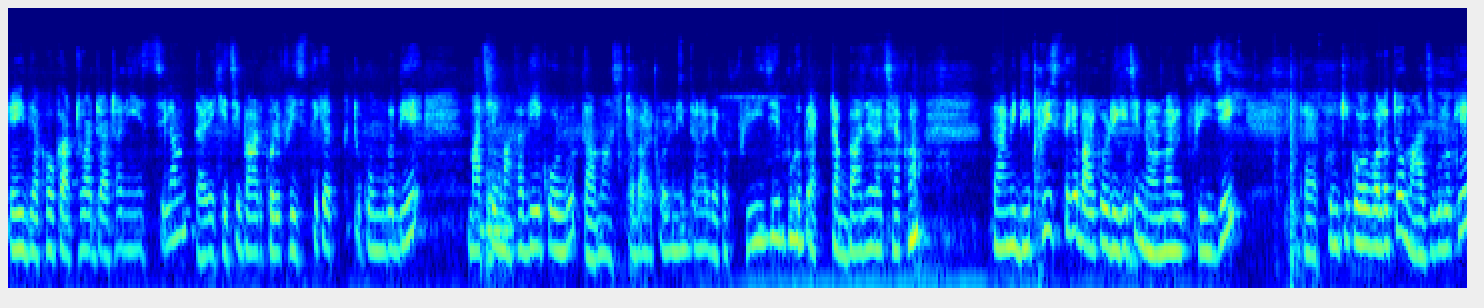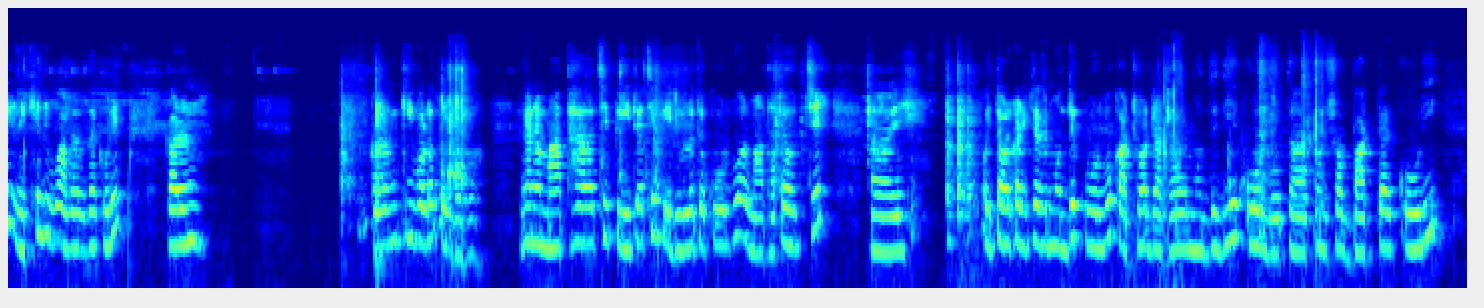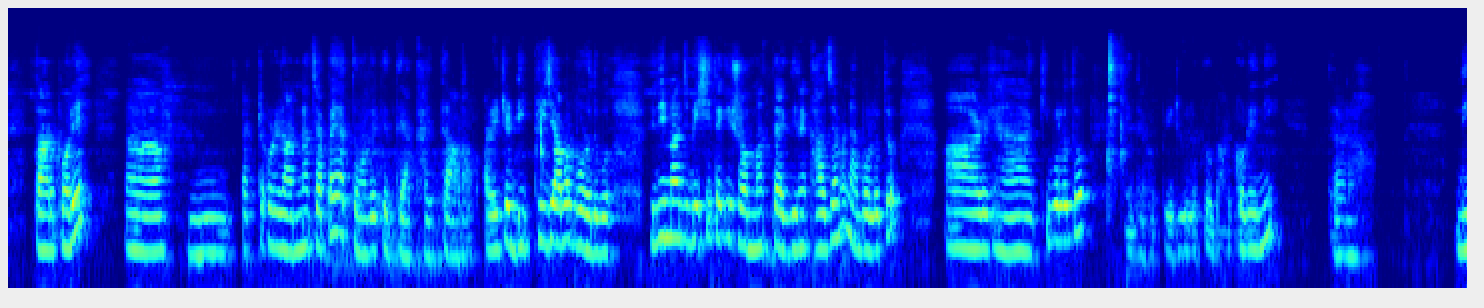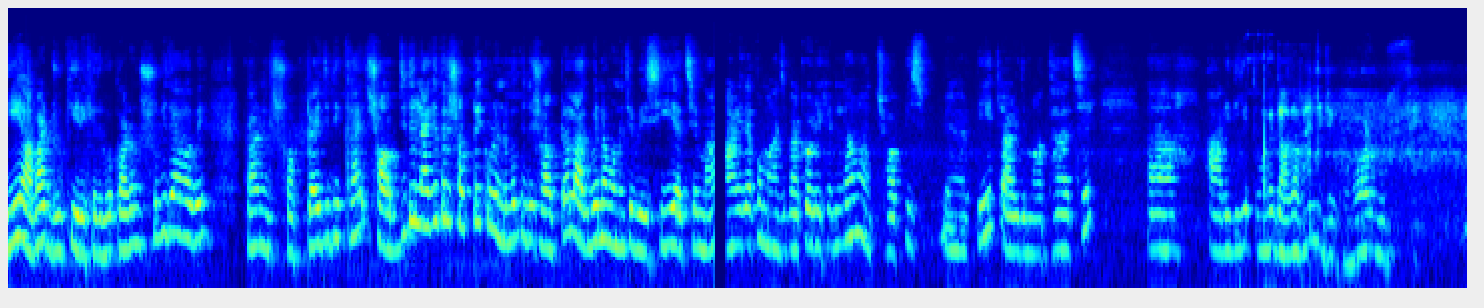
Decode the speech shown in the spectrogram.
এই দেখো কাঠুয়ার ডাটা নিয়ে এসেছিলাম। তা রেখেছি বার করে ফ্রিজ থেকে একটু কুমড়ো দিয়ে। মাছের মাথা দিয়ে করব। তা মাছটা বার করে নিই। তারা দেখো ফ্রিজে পুরো একটা বাজার আছে এখন। তা আমি ডিপ ফ্রিজ থেকে বার করে রেখেছি নর্মাল ফ্রিজেই তা এখন কি করব বলো তো মাছগুলোকে রেখে দেবো আলাদা আলাদা করে। কারণ কারণ কি বলো তো দেখো, এখানে মাথা আছে, পেট আছে, পেটগুলো তো করব। আর মাথাটা হচ্ছে ওই তরকারিটার মধ্যে করব, কাঠোয়া ডাঠার মধ্যে দিয়ে করব। তা এখন সব বাটটার করি, তারপরে একটা করে রান্না চাপাই আর তোমাদেরকে দেখাই, দাঁড়াও। আর এটা ডিপ ফ্রিজে আবার ভরে দেবো। যদি মাছ বেশি থাকে, সব মাছ তো একদিনে খাওয়া যাবে না, বলো তো? আর হ্যাঁ কী বলো তো? দেখো পেটগুলোকে বার করে নিই দাঁড়াও। দিয়ে আবার ঢুকিয়ে রেখে দেবো, কারণ সুবিধা হবে। কারণ সবটাই যদি খায় সব যদি লাগে তাহলে সবটাই করে নেব, কিন্তু সবটা লাগবে না, মনে হচ্ছে বেশিই আছে মা। আর দেখো মাছ বার করে রেখে দিলাম, আর ছ পিস পেট, আর মাথা আছে। আর এদিকে তোমাদের দাদা ভাই না যে ঘর বসছে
